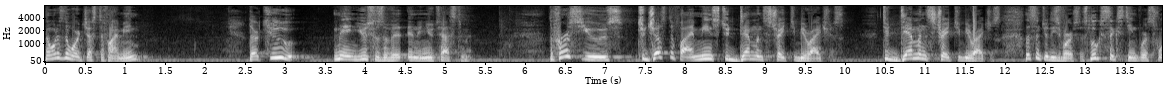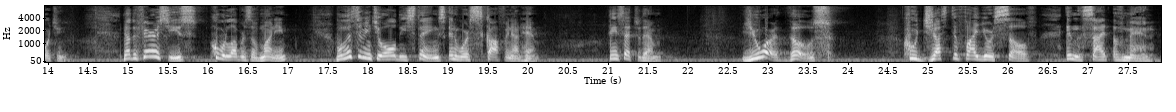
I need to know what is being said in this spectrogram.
Now, what does the word justify mean? There are two main uses of it in the New Testament. The first use, to justify, means to demonstrate to be righteous. To demonstrate to be righteous. Listen to these verses. Luke 16, verse 14. Now the Pharisees, who were lovers of money, were listening to all these things and were scoffing at him. And he said to them, you are those who justify yourself in the sight of man.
